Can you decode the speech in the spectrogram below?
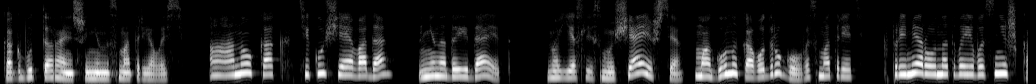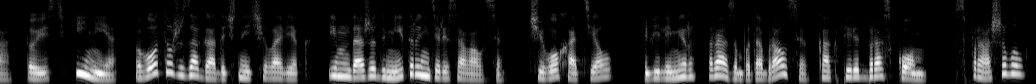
Как будто раньше не насмотрелась. А оно как текущая вода, не надоедает. Но если смущаешься, могу на кого другого смотреть. К примеру, на твоего снежка, то есть Иния. Вот уж загадочный человек. Им даже Дмитрий интересовался. Чего хотел? Велимир разом подобрался, как перед броском. Спрашивал,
